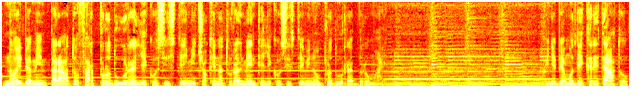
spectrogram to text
noi abbiamo imparato a far produrre agli ecosistemi ciò che naturalmente gli ecosistemi non produrrebbero mai. Quindi abbiamo decretato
